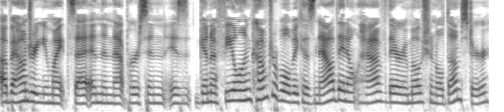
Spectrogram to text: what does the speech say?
a boundary you might set, and then that person is going to feel uncomfortable because now they don't have their emotional dumpster.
